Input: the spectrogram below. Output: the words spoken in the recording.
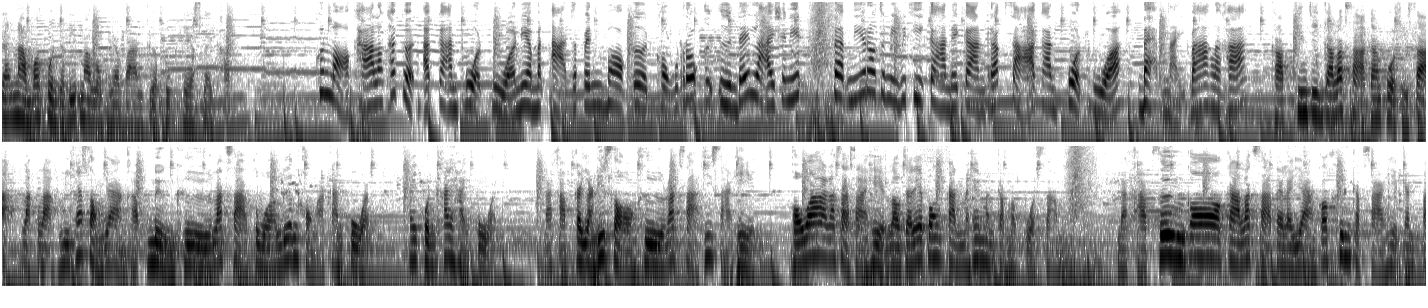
แนะนำว่าควรจะรีบมาโรงพยาบาลเกือบทุกเคสเลยครับ คุณหมอคะ แล้วถ้าเกิดอาการปวดหัวเนี่ยมันอาจจะเป็นบ่อกเกิดของโรคอื่น ๆ ได้หลายชนิด แบบนี้เราจะมีวิธีการในการรักษาอาการปวดหัวแบบไหนบ้างล่ะคะ ครับจริงๆ การรักษาอาการปวดศีรษะหลักๆ มีแค่ 2 อย่างครับ 1 คือรักษาตัวเรื่องของอาการปวด ให้คนไข้หายปวดนะครับกับอย่างที่ 2 คือรักษาที่สาเหตุ เพราะว่ารักษาสาเหตุเราจะได้ป้องกันไม่ให้มันกลับมาปวดซ้ำ นะครับซึ่งก็การรักษาแต่ละอย่างก็ขึ้นกับสาเหตุกันไป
